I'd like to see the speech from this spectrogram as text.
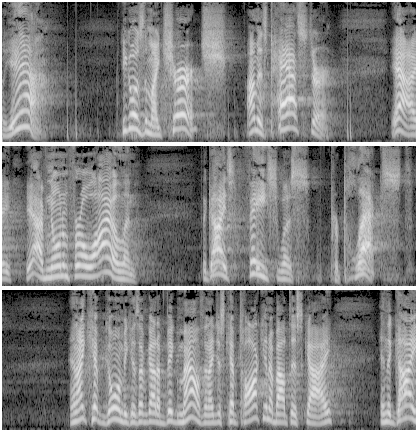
Yeah. He goes to my church. I'm his pastor. Yeah, I, yeah, I've known him for a while and the guy's face was perplexed. And I kept going because I've got a big mouth and I just kept talking about this guy. And the guy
